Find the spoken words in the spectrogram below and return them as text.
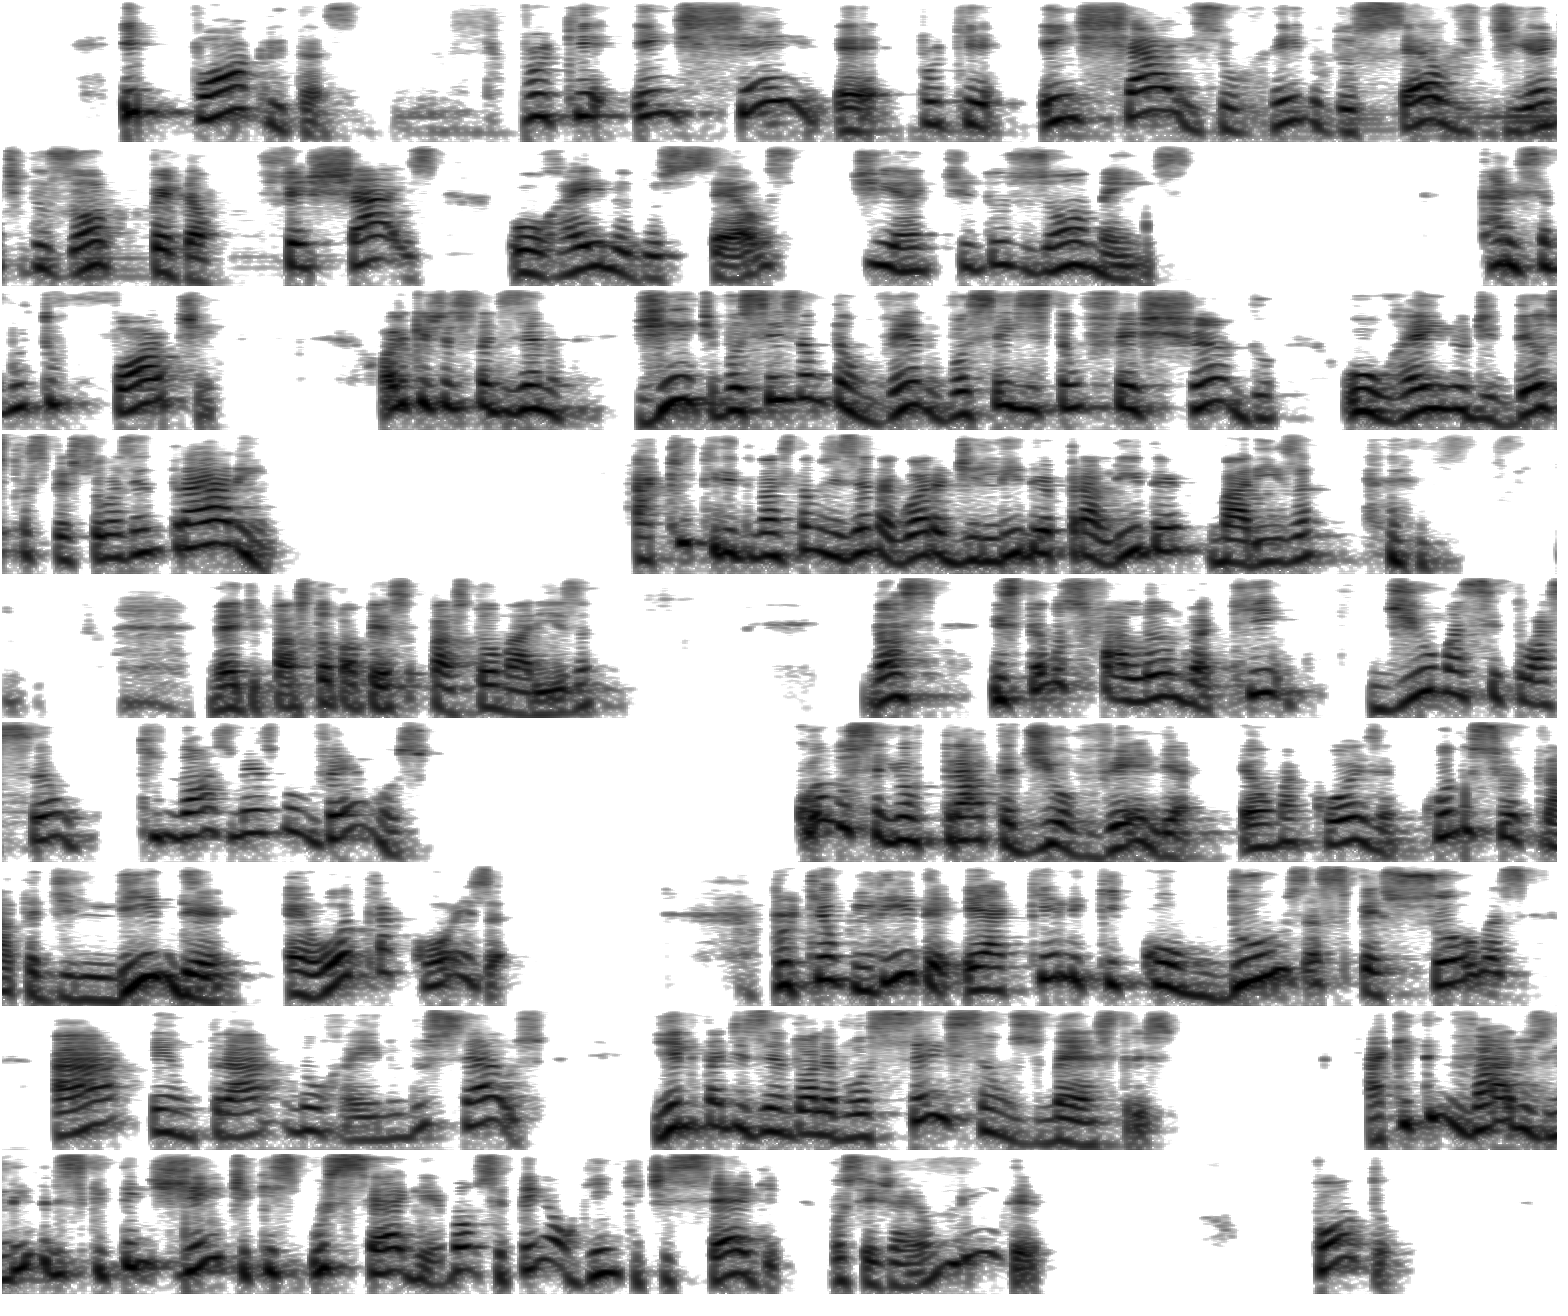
hipócritas, porque enchei, é, porque enchais o reino dos céus diante dos homens, perdão, fechais o reino dos céus diante dos homens. Cara, isso é muito forte. Olha o que Jesus está dizendo. Gente, vocês não estão vendo, vocês estão fechando o reino de Deus para as pessoas entrarem. Aqui, querido, nós estamos dizendo agora de líder para líder, Marisa, né, de pastor para pastor Marisa. Nós estamos falando aqui de uma situação que nós mesmos vemos. Quando o Senhor trata de ovelha, é uma coisa. Quando o Senhor trata de líder, é outra coisa. Porque o líder é aquele que conduz as pessoas a entrar no reino dos céus. E ele está dizendo: olha, vocês são os mestres. Aqui tem vários líderes que tem gente que o segue. Bom, se tem alguém que te segue, você já é um líder. Ponto.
